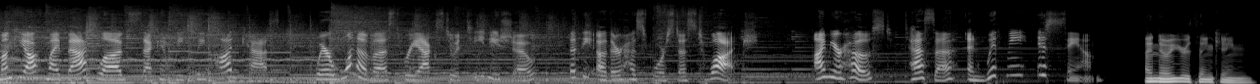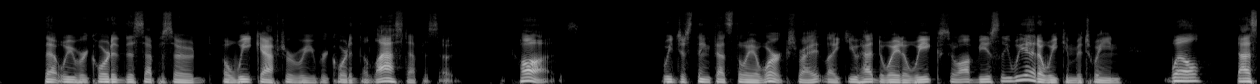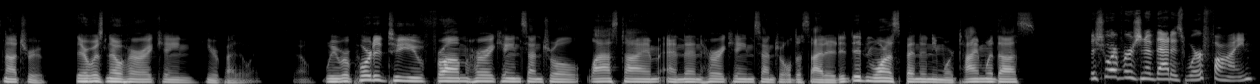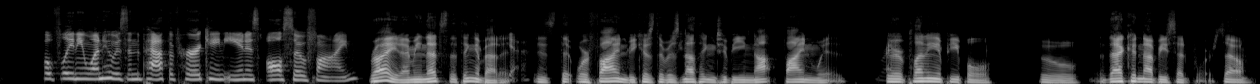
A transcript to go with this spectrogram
Monkey Off My Backlog's second weekly podcast, where one of us reacts to a TV show that the other has forced us to watch. I'm your host, Tessa, and with me is Sam. I know you're thinking that we recorded this episode a week after we recorded the last episode because we just think that's the way it works, right? Like you had to wait a week, so obviously we had a week in between. Well, that's not true. There was no hurricane here, by the way. So we reported to you from Hurricane Central last time, and then Hurricane Central decided it didn't want to spend any more time with us. The short version of that is we're fine. Hopefully, anyone who is in the path of Hurricane Ian is also fine. Right. I mean, that's the thing about it Yeah. is that we're fine because there was nothing to be not fine with. There are plenty of people who that could not be said for. So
